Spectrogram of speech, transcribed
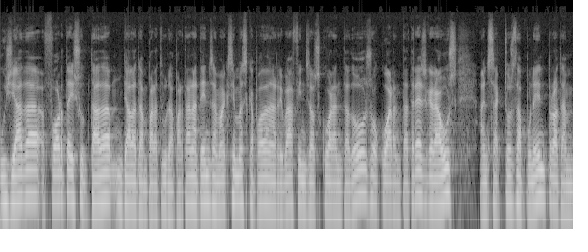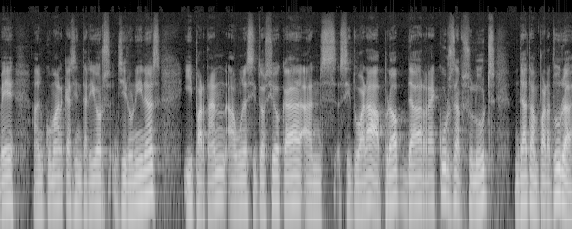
pujada forta i sobtada de la temperatura. Per tant, atents a màximes que poden arribar fins als 42 o 43 graus en sectors de Ponent, però també en comarques interiors gironines i, per tant, a una situació que ens situarà a prop de rècords absoluts de temperatura.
